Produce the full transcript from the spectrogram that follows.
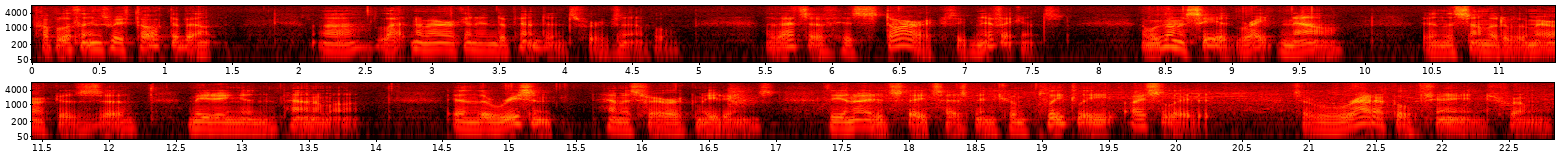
couple of things we've talked about. Uh, Latin American independence, for example. That's of historic significance. And we're going to see it right now in the Summit of Americas uh, meeting in Panama. In the recent hemispheric meetings, the United States has been completely isolated it's a radical change from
